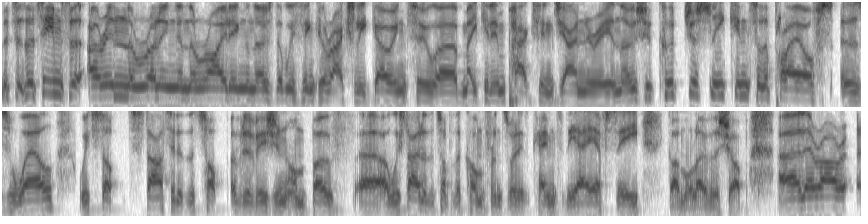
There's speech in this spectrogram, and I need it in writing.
the, t- the teams that are in the running and the riding, and those that we think are actually going to uh, make an impact in January, and those who could just sneak into the playoffs as well. We stopped, started at the top of the division on both. Uh, we started at the top of the conference when it came to the AFC. Got them all over the shop. Uh, there are uh,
